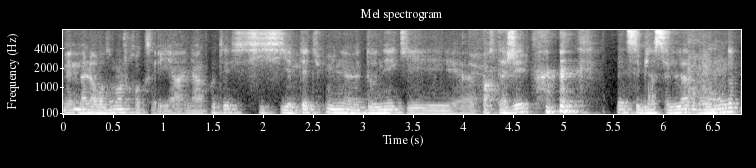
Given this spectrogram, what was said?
Mais malheureusement, je crois qu'il y y a un côté. si- S'il y a peut-être une donnée qui est partagée, c'est bien celle-là dans le monde.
